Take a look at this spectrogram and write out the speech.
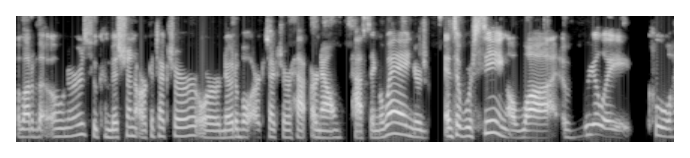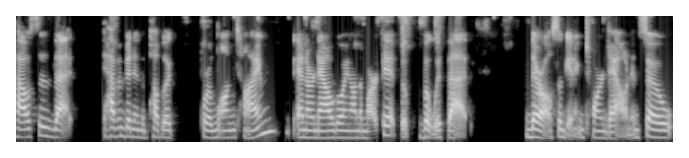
a lot of the owners who commission architecture or notable architecture ha- are now passing away, and you're and so we're seeing a lot of really cool houses that haven't been in the public for a long time and are now going on the market. But but with that, they're also getting torn down. And so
